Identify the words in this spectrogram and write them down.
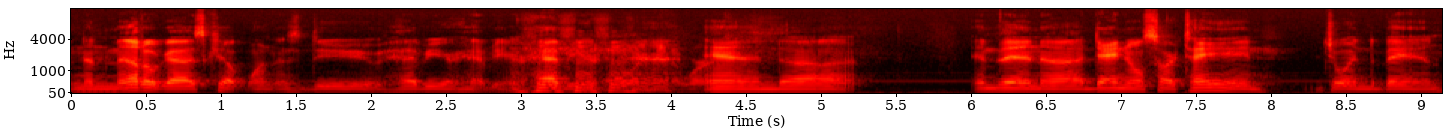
and then the metal guys kept wanting us to do heavier, heavier, heavier, That wasn't gonna work. and uh, and then uh, Daniel Sartain joined the band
